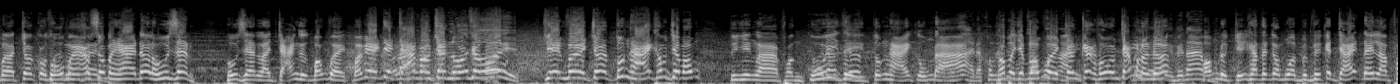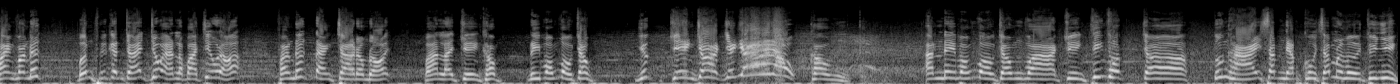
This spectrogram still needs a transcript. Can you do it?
à, cho cầu thủ mang áo số 12 đó là Huzen. Huzen lại trả ngược bóng về. Bởi vì anh trả vào chân lỗi rồi. chuyền về cho Tuấn Hải không chơi bóng. Tuy nhiên là phần cuối đáng thì tiếc. Tuấn Hải cũng Tuấn đã Hải đã không không bao giờ chuyền bóng về chân các thủ trắng một lần nữa. bóng được triển khai tấn công bên phía cánh trái. Đây là Phan Văn Đức bên phía cánh trái. Chú anh là bà chiếu đỏ. Phan Đức đang chờ đồng đội. Và anh lại truyền không đi bóng vào trong. Dứt truyền cho truyền cho đến đâu? Không. Anh đi bóng vào trong và truyền chiến thuật cho Tuấn Hải xâm nhập khu 60 tuy nhiên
